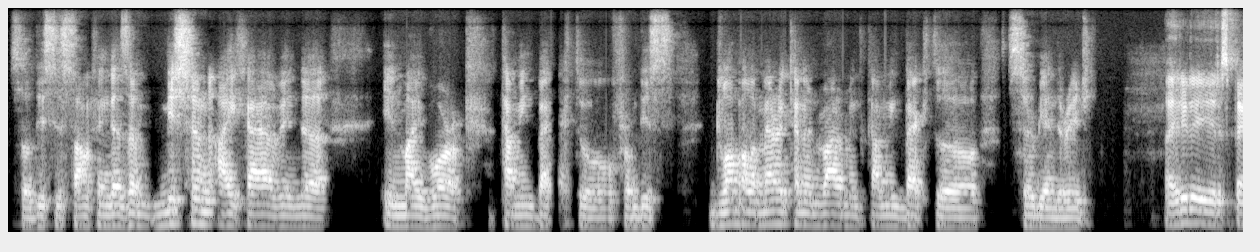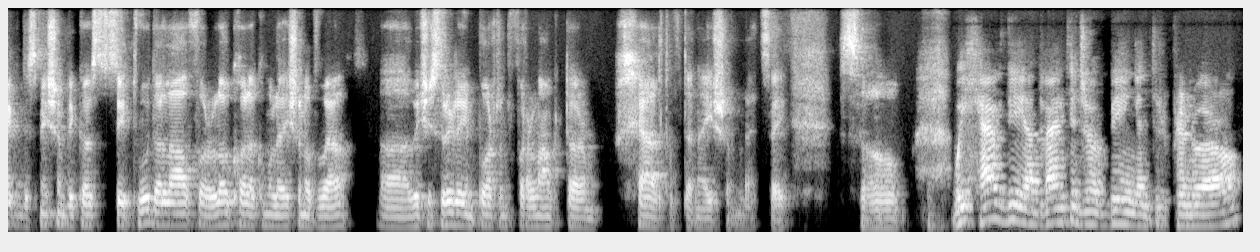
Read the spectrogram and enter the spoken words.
So this is something as a mission I have in the, in my work coming back to from this global American environment coming back to Serbia and the region. I really respect this mission because it would allow for local accumulation of wealth, uh, which is really important for long-term health of the nation. Let's say. So we have the advantage of being entrepreneurial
